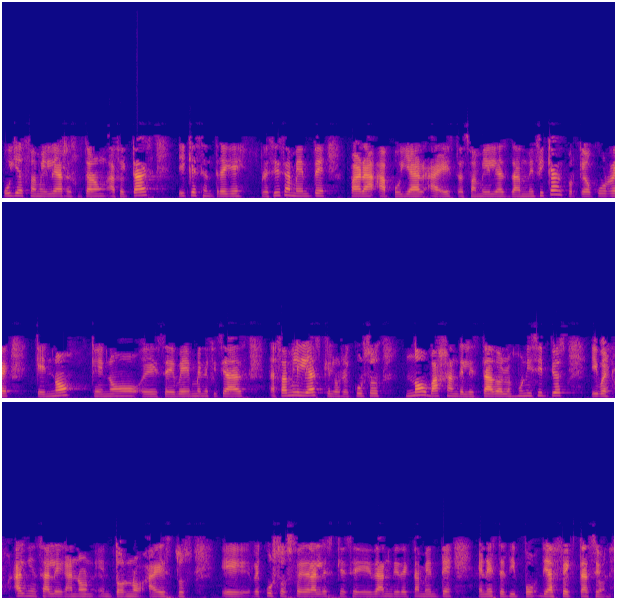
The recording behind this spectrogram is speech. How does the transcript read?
cuyas familias resultaron afectadas y que se entregue precisamente para apoyar a estas familias damnificadas, porque ocurre que no que no eh, se ven beneficiadas las familias, que los recursos no bajan del Estado a los municipios y bueno, alguien sale ganón en torno a estos eh, recursos federales que se dan directamente en este tipo de afectaciones.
